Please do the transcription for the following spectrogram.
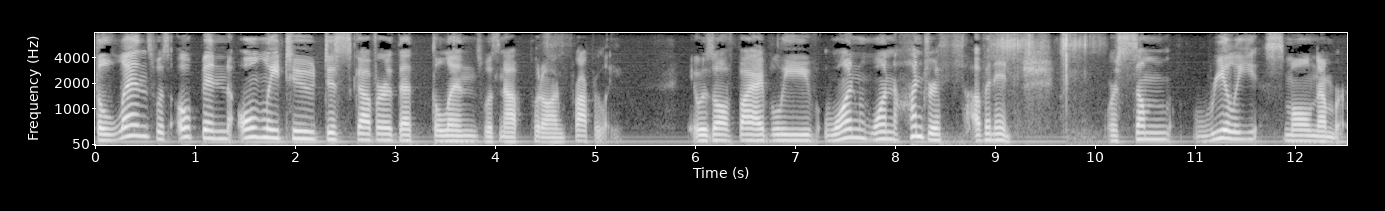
the lens was opened only to discover that the lens was not put on properly. It was off by, I believe, one one hundredth of an inch, or some really small number.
